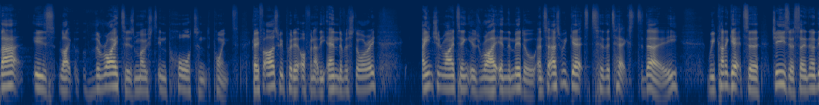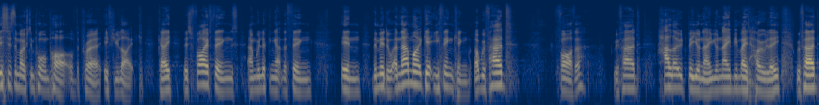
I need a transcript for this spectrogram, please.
that is like the writer's most important point. Okay, for us, we put it often at the end of a story. Ancient writing is right in the middle. And so as we get to the text today, we kind of get to Jesus saying, no, this is the most important part of the prayer, if you like. Okay? There's five things, and we're looking at the thing in the middle. And that might get you thinking. Uh, we've had Father, we've had hallowed be your name, your name be made holy. We've had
